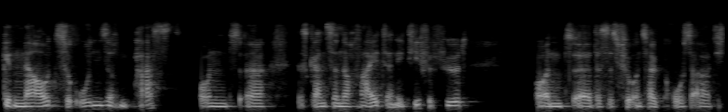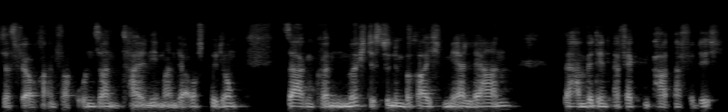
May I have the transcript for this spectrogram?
genau zu unserem passt und äh, das Ganze noch weiter in die Tiefe führt. Und äh, das ist für uns halt großartig, dass wir auch einfach unseren Teilnehmern der Ausbildung sagen können, möchtest du in dem Bereich mehr lernen, da haben wir den perfekten Partner für dich.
